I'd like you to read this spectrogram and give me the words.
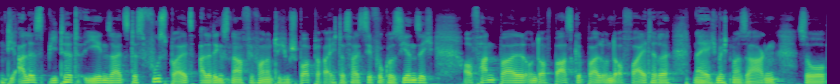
die alles bietet jenseits des Fußballs, allerdings nach wie vor natürlich im Sportbereich. Das heißt, sie fokussieren sich auf Handball, Fußball und auf Basketball und auf weitere, naja, ich möchte mal sagen, so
